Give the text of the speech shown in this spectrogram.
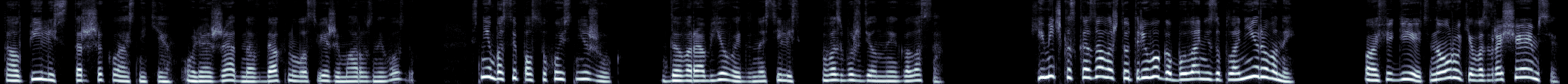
толпились старшеклассники. Оля жадно вдохнула свежий морозный воздух. С неба сыпал сухой снежок. До Воробьевой доносились возбужденные голоса. Химичка сказала, что тревога была незапланированной. «Офигеть, на уроки возвращаемся?»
